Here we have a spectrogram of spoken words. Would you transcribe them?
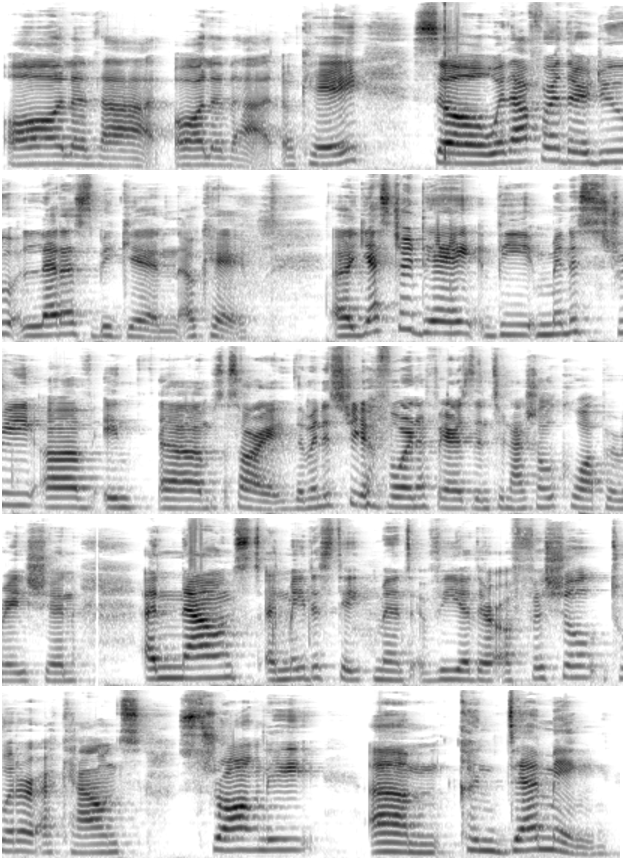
all of that, all of that. Okay. So without further ado, let us begin. Okay. Uh, yesterday, the Ministry of in, um, sorry, the Ministry of Foreign Affairs International Cooperation announced and made a statement via their official Twitter accounts, strongly um, condemning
